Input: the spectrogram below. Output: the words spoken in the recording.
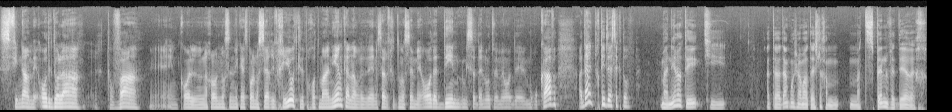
ספינה מאוד גדולה, טובה, עם כל, אנחנו לא נושא, ניכנס פה לנושא הרווחיות, כי זה פחות מעניין כאן, אבל זה נושא הרווחיות הוא נושא מאוד עדין במסעדנות ומאוד uh, מורכב. עדיין, תחתית זה עסק טוב. מעניין אותי כי אתה אדם, כמו שאמרת, יש לך מצפן ודרך,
